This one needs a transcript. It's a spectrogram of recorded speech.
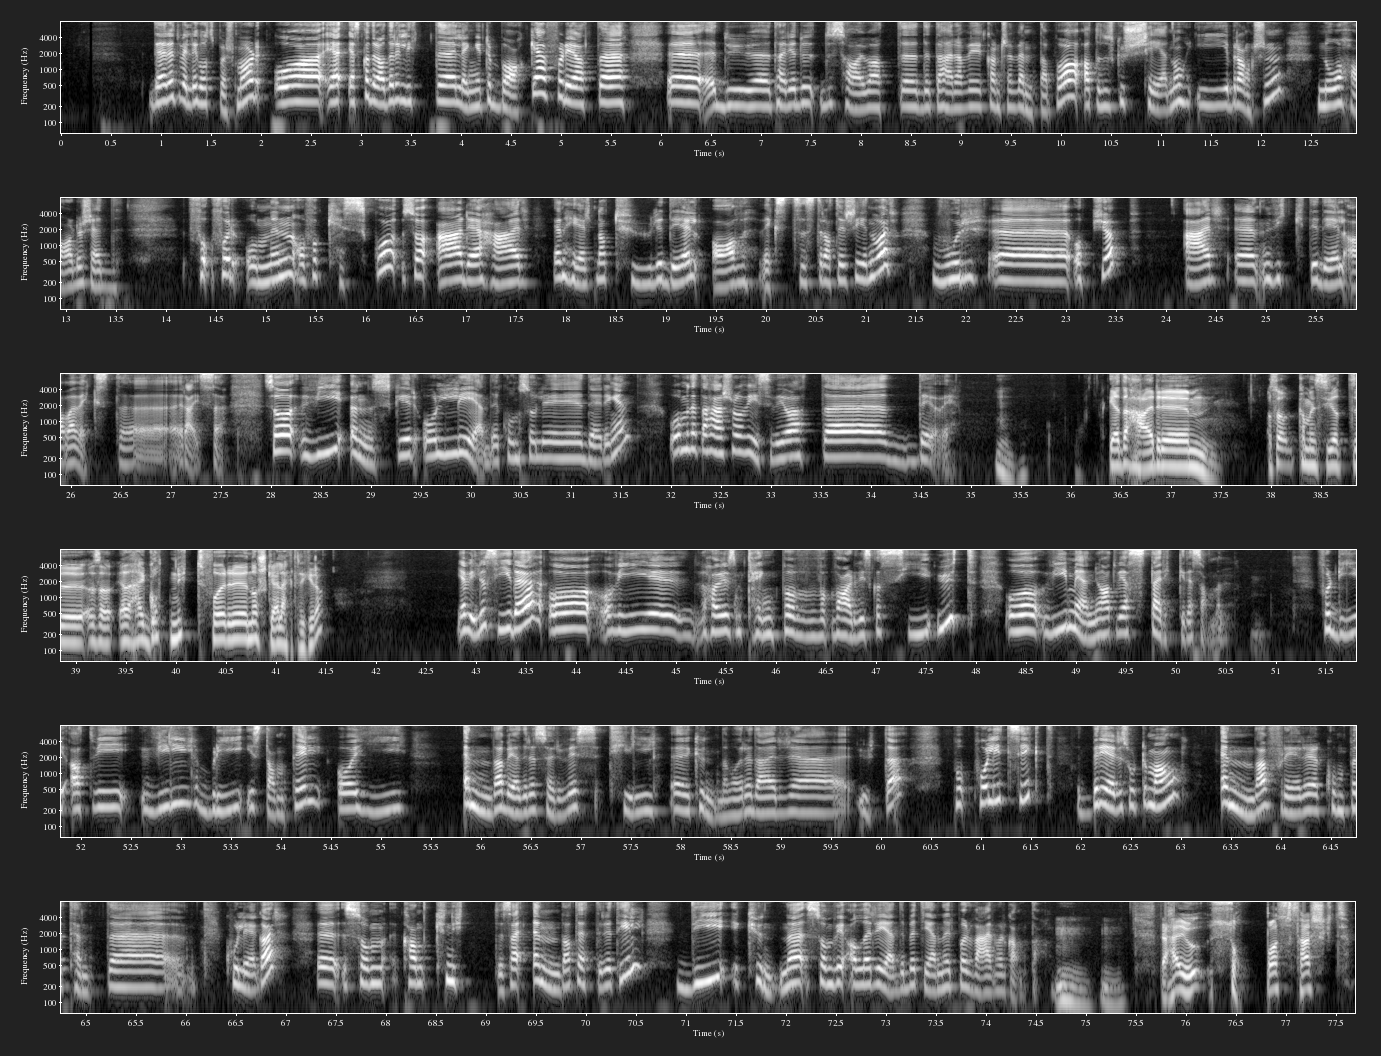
Det er et veldig godt spørsmål, og jeg, skal dra dere litt eh, lenger tilbake. fordi at eh, du, Terje, du, du sa jo at eh, dette her har vi kanskje venta på. At det skulle skje noe i bransjen. Nå har det skjedd. For, for og for Kesko så er det her en helt naturlig del av vekststrategien vår, hvor eh, oppkjøp er en viktig del av ei vekstreise. Så vi ønsker å lede konsolideringen, og med dette her så viser vi jo at eh, det gjør vi. Er det her eh, altså, Kan man si at eh, altså, Er det her godt nytt for eh, norske elektrikere? Jeg vil jo si det, og, og vi har jo liksom tenkt på hva er det vi skal si ut. Og vi mener jo at vi er sterkere sammen. Fordi at vi vil bli i stand til å gi enda bedre service til eh, kundene våre der eh, ute. På, på litt sikt et bredere sortiment, enda flere kompetente kollegaer eh, som kan knytte seg enda tettere til de kundene som vi allerede betjener på hver vår kant. da. Det her er jo såpass ferskt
